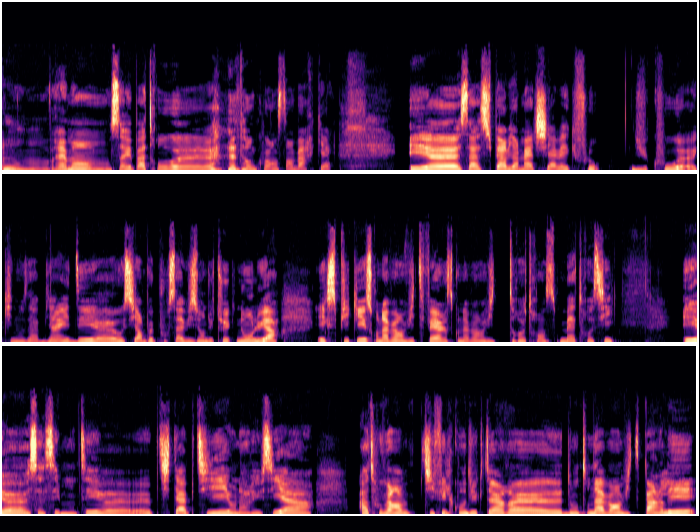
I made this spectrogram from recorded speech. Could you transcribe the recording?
on, vraiment, on savait pas trop dans quoi on s'embarquait. Et ça a super bien matché avec Flo du coup, euh, qui nous a bien aidé euh, aussi un peu pour sa vision du truc. Nous, on lui a expliqué ce qu'on avait envie de faire, ce qu'on avait envie de retransmettre aussi. Et euh, ça s'est monté petit à petit. On a réussi à, trouver un petit fil conducteur dont on avait envie de parler,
